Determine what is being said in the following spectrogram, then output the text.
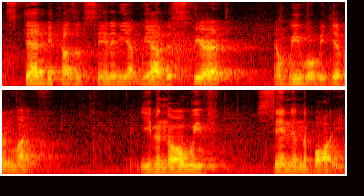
It's dead because of sin, and yet we have the Spirit, and we will be given life, even though we've sinned in the body.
